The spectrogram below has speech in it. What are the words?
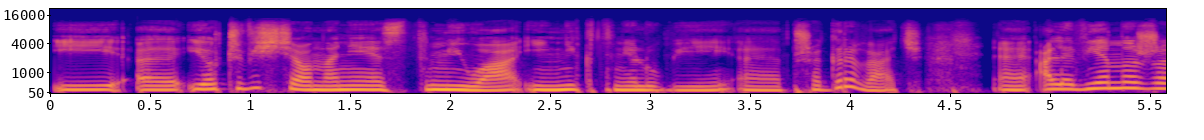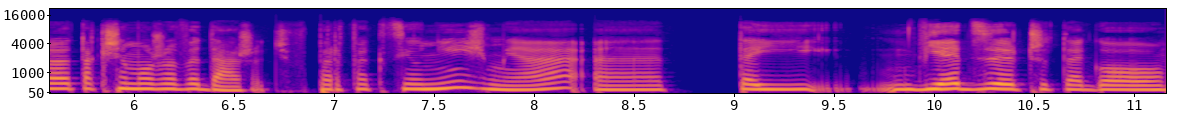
i, e, I oczywiście ona nie jest miła i nikt nie lubi e, przegrywać, e, ale wiemy, że tak się może wydarzyć. W perfekcjonizmie tej wiedzy czy tego,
